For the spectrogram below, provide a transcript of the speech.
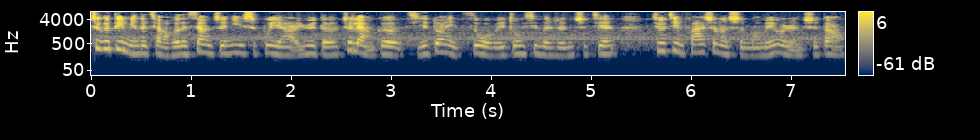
这个地名的巧合的象征意是不言而喻的。这两个极端以自我为中心的人之间究竟发生了什么，没有人知道。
